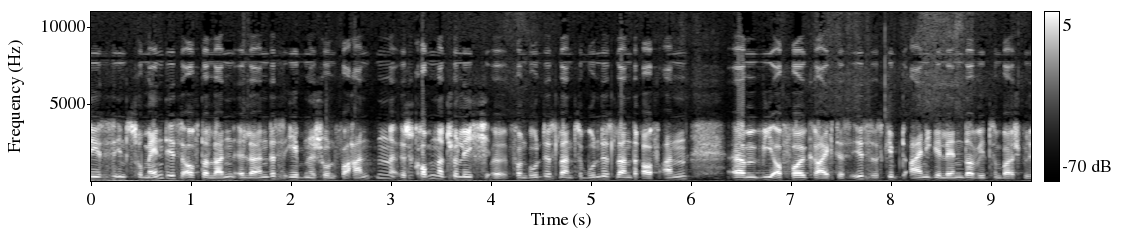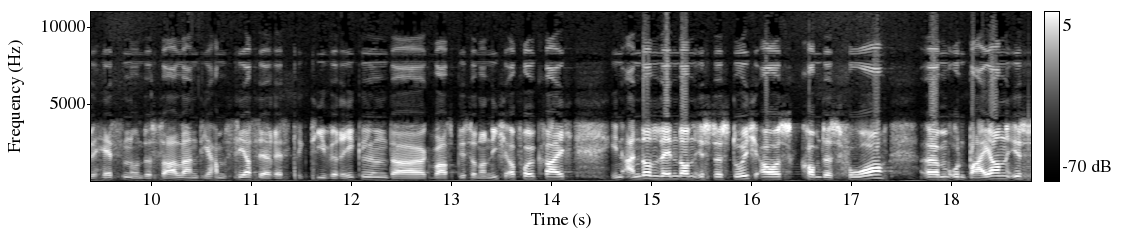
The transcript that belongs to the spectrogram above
Dieses Instrument ist auf der Land Landesebene schon vorhanden. Es kommt natürlich äh, von Bundesland zu Bundesland darauf an, ähm, wie erfolgreich das ist. Es gibt einige Länder wie zum Beispiel Hessen und das Saarland, die haben sehr, sehr restriktive Regeln. Da war es bisher noch nicht erfolgreich. In anderen Ländern ist es durchaus, kommt es vor. Ähm, und Bayern ist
